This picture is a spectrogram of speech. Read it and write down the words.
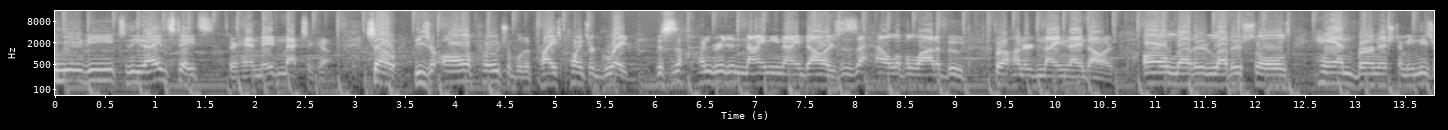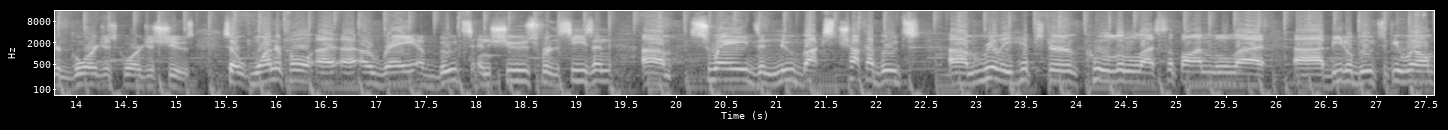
community to the United States. They're handmade in Mexico. So these are all approachable. The price points are great. This is $199. This is a hell of a lot of boot for $199. All leather, leather soles, hand burnished. I mean, these are gorgeous, gorgeous shoes. So wonderful uh, uh, array of boots and shoes for the season. Um, suedes and Bucks, chukka boots, um, really hipster, cool little uh, slip-on little uh, uh, Beatle boots, if you will.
